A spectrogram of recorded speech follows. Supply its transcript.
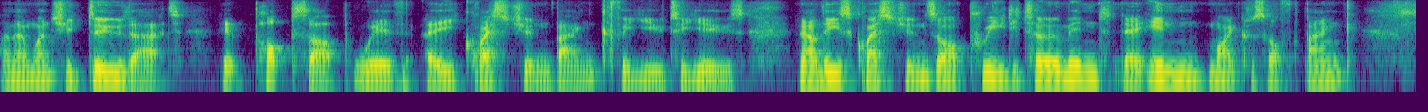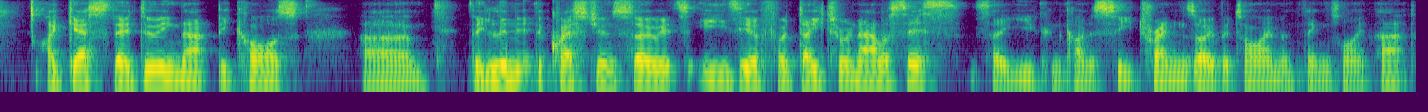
And then once you do that, it pops up with a question bank for you to use. Now, these questions are predetermined. They're in Microsoft Bank. I guess they're doing that because um, they limit the questions so it's easier for data analysis. So you can kind of see trends over time and things like that.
